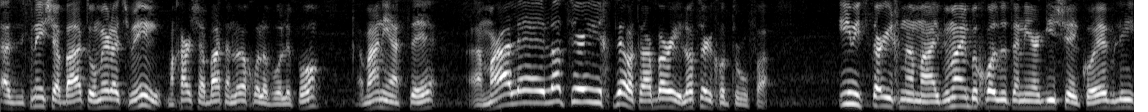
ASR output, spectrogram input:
אז לפני שבת, הוא אומר לה, תשמעי, מחר שבת אני לא יכול לבוא לפה, מה אני אעשה? אמרה לה, לא צריך, זהו, אתה בריא, לא צריך עוד תרופה. אם יצטריך נמי, ומה אם בכל זאת אני ארגיש שכואב לי?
